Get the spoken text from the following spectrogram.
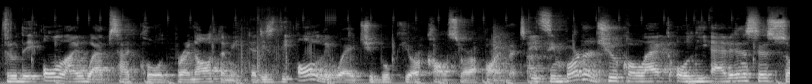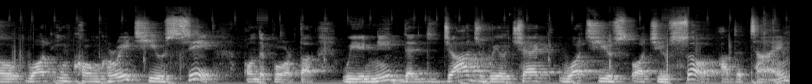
through the online website called Prenotami. That is the only way to book your consular appointment. It's important to collect all the evidence evidences, so what in concrete you see on the portal. We need that the judge will check what you what you saw at the time,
